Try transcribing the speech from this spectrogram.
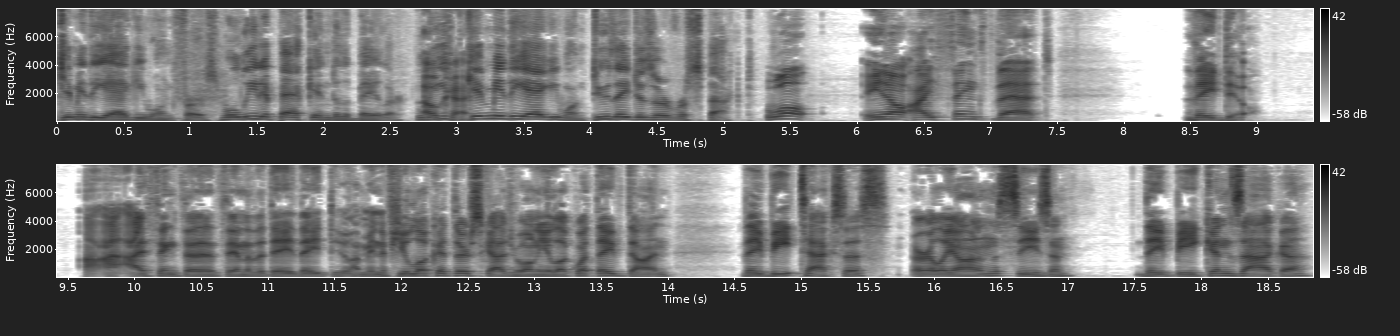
Give me the Aggie one first. We'll lead it back into the Baylor. Lead- Okay. Give me the Aggie one. Do they deserve respect? Well, you know, I think that they do. I, I think that at the end of the day, they do. I mean, if you look at their schedule and you look what they've done, they beat Texas early on in the season. They beat Gonzaga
